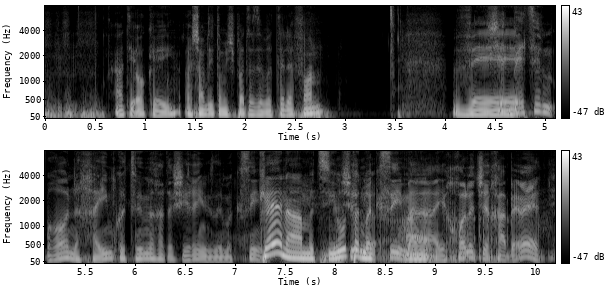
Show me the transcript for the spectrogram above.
אמרתי, אוקיי, רשמתי את המשפט הזה בטלפון. ו... שבעצם, רון, החיים כותבים לך את השירים, זה מקסים. כן, המציאות... פשוט אני- מקסים, ה- היכולת שלך, באמת, אה,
